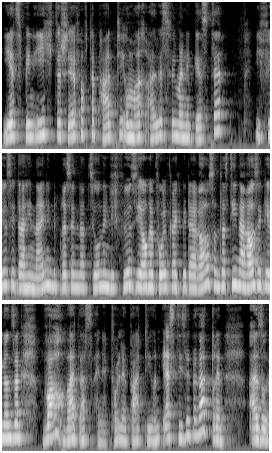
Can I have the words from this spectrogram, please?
jetzt bin ich der Chef auf der Party und mache alles für meine Gäste. Ich führe sie da hinein in die Präsentation und ich führe sie auch erfolgreich wieder heraus und dass die nach Hause gehen und sagen, wow, war das eine tolle Party. Und erst diese Beraterin. Also,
